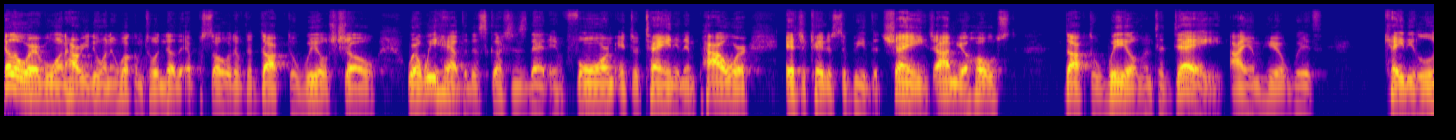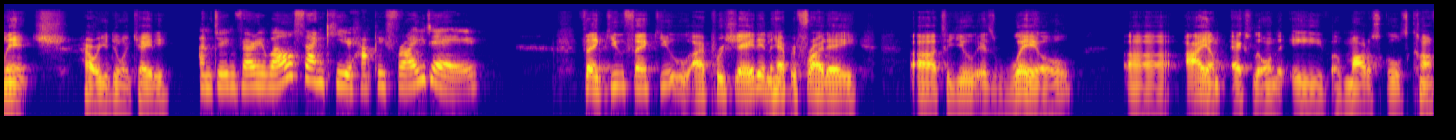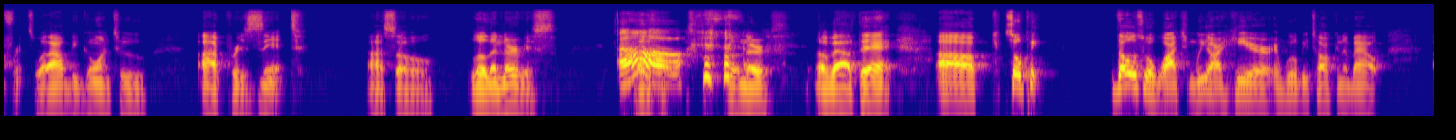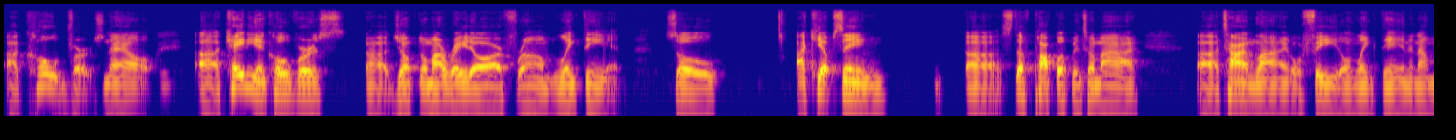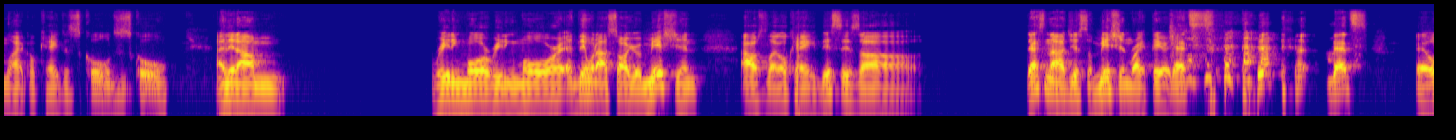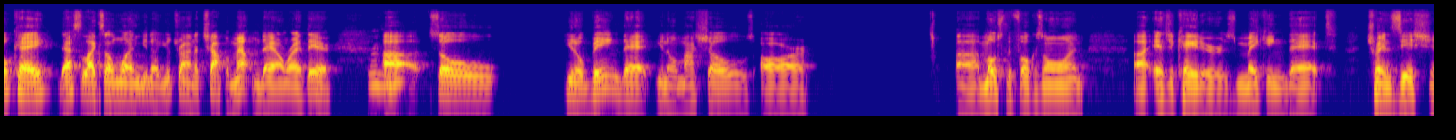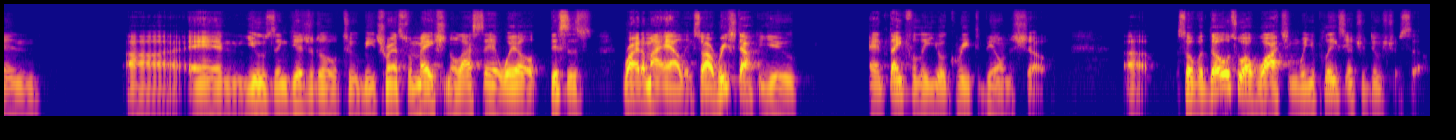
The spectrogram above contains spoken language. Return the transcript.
Hello, everyone. How are you doing? And welcome to another episode of the Dr. Will Show, where we have the discussions that inform, entertain, and empower educators to be the change. I'm your host, Dr. Will, and today I am here with Katy Lynch. How are you doing, Katy? I'm doing very well. Thank you. Happy Friday. Thank you. Thank you. I appreciate it. And happy Friday uh, to you as well. Uh, I am actually on the eve of Model Schools Conference where I'll be going to uh, present. Uh, so a little nervous. Oh, a little nervous about that. Uh, so pe- those who are watching, we are here and we'll be talking about uh, Codeverse. Now, uh, Katy and Codeverse uh, jumped on my radar from LinkedIn. So I kept seeing uh, stuff pop up into my uh, timeline or feed on LinkedIn, and I'm like, okay, this is cool. This is cool. And then I'm reading more, reading more, and then when I saw your mission, I was like, okay, this is uh, that's not just a mission right there. That's that's okay. That's like someone you know you're trying to chop a mountain down right there. Mm-hmm. Uh, so you know, being that you know my shows are uh, mostly focused on uh, educators making that transition uh, and using digital to be transformational, I said, well, this is right on my alley. So I reached out to you, and thankfully you agreed to be on the show. Uh, so for those who are watching, will you please introduce yourself?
